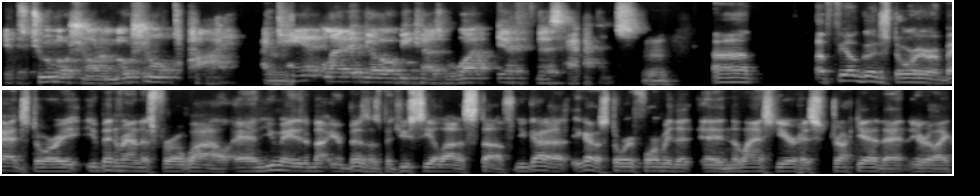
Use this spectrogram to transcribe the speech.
It's too emotional, an emotional tie. I mm-hmm. can't let it go because what if this happens? Mm-hmm. Uh, a feel good story or a bad story, you've been around this for a while and you made it about your business, but you see a lot of stuff. You got a you got a story for me that in the last year has struck you that you're like,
